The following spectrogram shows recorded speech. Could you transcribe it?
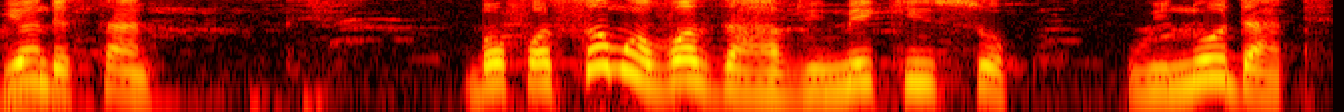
You understand? But for some of us that have been making soap, we know that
